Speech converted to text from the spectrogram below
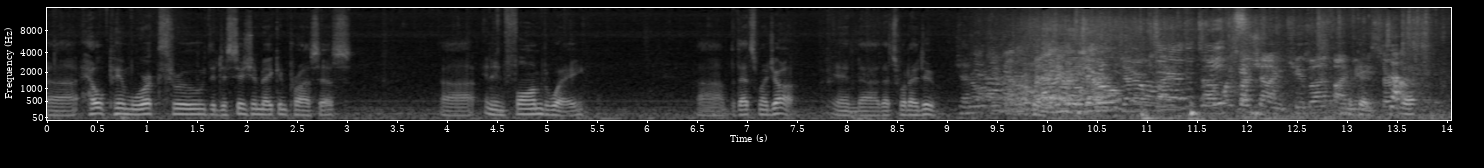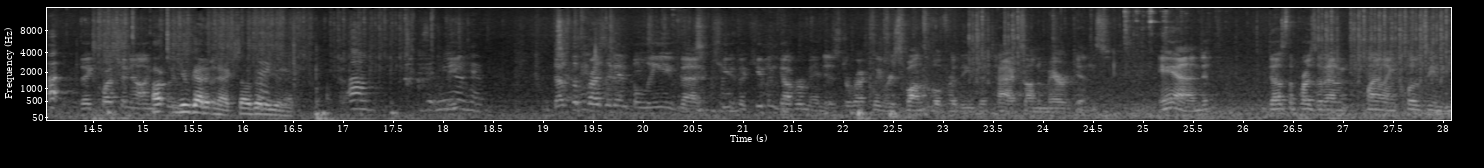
uh, help him work through the decision-making process uh, in an informed way. Uh, But that's my job, and uh, that's what I do. General, General, One question on Cuba, if I may, Okay. sir. Uh, The question on. oh, You got it next, I'll go to you next. Um, is it me or him? Does the president believe that Cu- the Cuban government is directly responsible for these attacks on Americans? And does the president plan on closing the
